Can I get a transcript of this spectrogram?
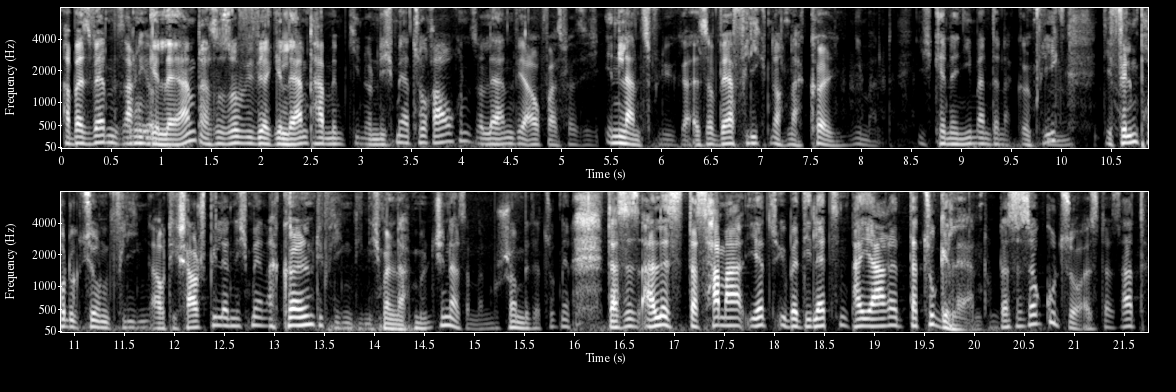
Aber es werden Sachen gelernt, also so wie wir gelernt haben im Kino nicht mehr zu rauchen, so lernen wir auch, was weiß ich, Inlandsflüge. Also wer fliegt noch nach Köln? Niemand. Ich kenne niemanden, der nach Köln fliegt. Mhm. Die Filmproduktionen fliegen auch die Schauspieler nicht mehr nach Köln, die fliegen die nicht mal nach München, also man muss schon mit dazu nehmen. Das ist alles, das haben wir jetzt über die letzten paar Jahre dazugelernt. Und das ist auch gut so. Also das hat,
